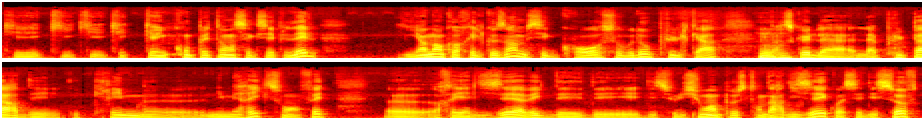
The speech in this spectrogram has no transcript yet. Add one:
qui, qui, qui, a une compétence exceptionnelle. Il y en a encore quelques-uns, mais c'est grosso modo plus le cas, mhm. parce que la, la plupart des, des crimes euh, numériques sont en fait réalisés avec des, des, des, solutions un peu standardisées. Quoi. C'est des softs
